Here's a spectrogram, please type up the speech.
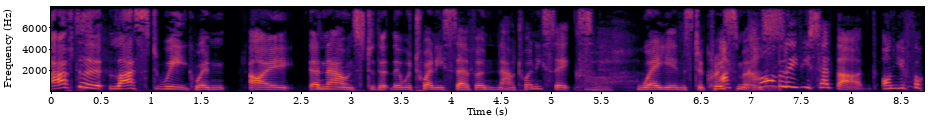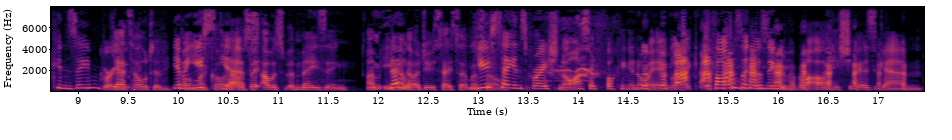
after last week when I announced that there were 27, now 26 weigh-ins to Christmas. I can't believe you said that on your fucking Zoom group. Yeah, I told him. Yeah, but oh you, my God, yeah, I was, but I was amazing. Um, even No. though I do say so myself. You say inspirational, I say fucking annoying. Like if I was on your Zoom group, I'd be like, "Oh, here she goes again."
